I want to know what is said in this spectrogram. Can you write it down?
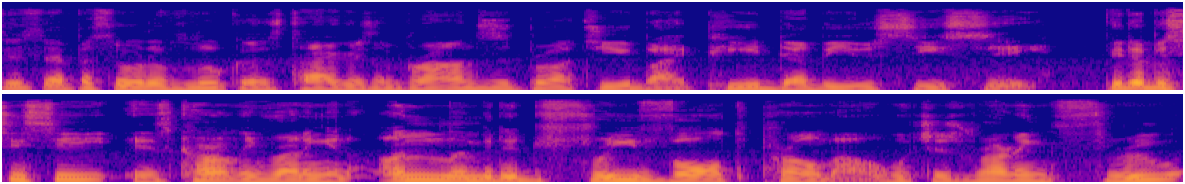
This episode of Lucas, Tigers, and Bronze is brought to you by PWCC. PWCC is currently running an unlimited free vault promo, which is running through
